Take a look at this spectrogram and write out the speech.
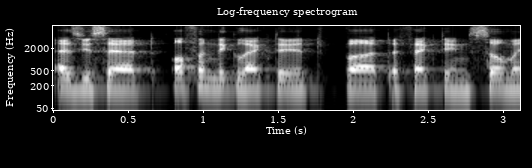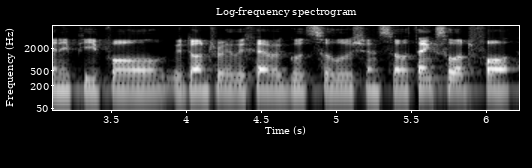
as you said, often neglected, but affecting so many people. We don't really have a good solution. So thanks a lot for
